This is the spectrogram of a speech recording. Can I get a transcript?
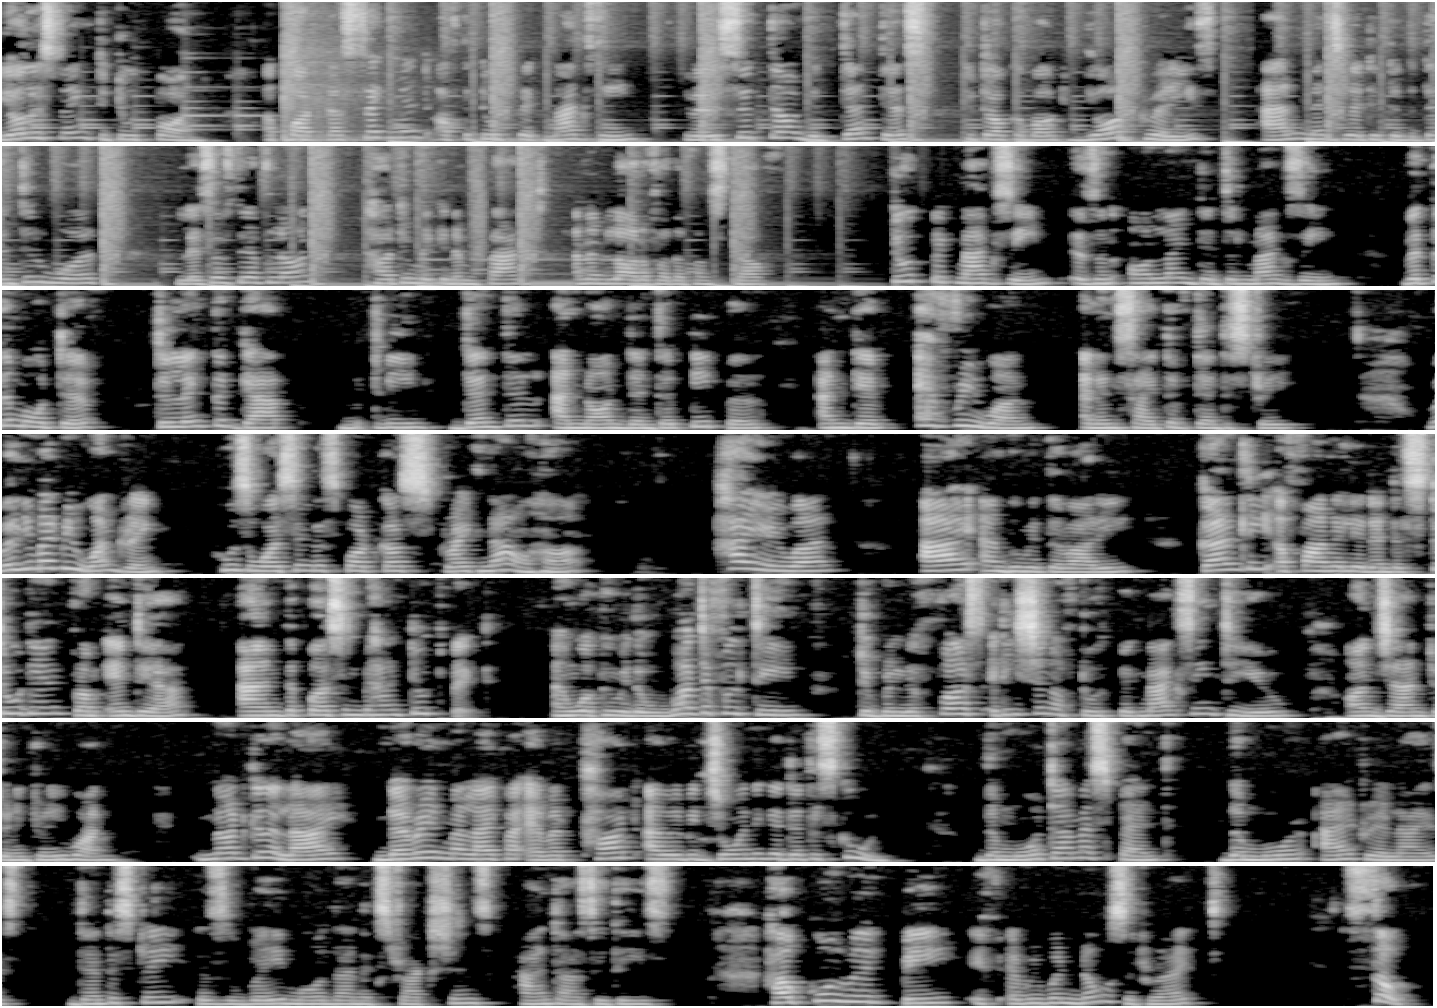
You're listening to ToothPod, a podcast segment of the Toothpick magazine where we sit down with dentists to talk about your queries and myths related to the dental world, lessons they have learned, how to make an impact, and a lot of other fun stuff. Toothpick magazine is an online dental magazine with the motive to link the gap between dental and non-dental people and give everyone an insight of dentistry. Well, you might be wondering who's voicing this podcast right now, huh? Hi everyone, I am Bhumi Tiwari, currently a final year dental student from India and the person behind Toothpick. I'm working with a wonderful team to bring the first edition of Toothpick magazine to you on Jan 2021. Not gonna lie, never in my life I ever thought I will be joining a dental school. The more time I spent, the more I realized dentistry is way more than extractions and RCTs. How cool will it be if everyone knows it, right? So,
